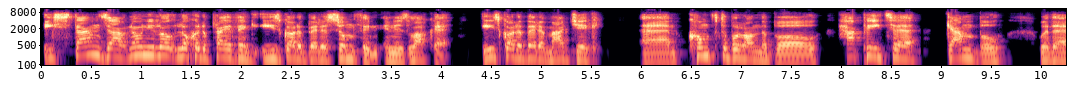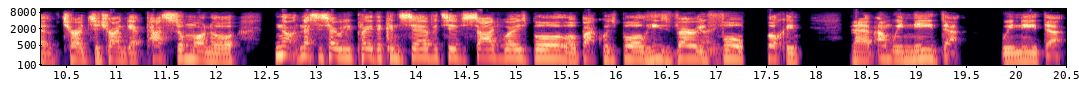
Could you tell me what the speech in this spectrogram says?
He stands out. Now, when you look, look at the player, think he's got a bit of something in his locker. He's got a bit of magic. Um, comfortable on the ball, happy to gamble with a try to try and get past someone, or not necessarily play the conservative sideways ball or backwards ball. He's very forward looking, uh, and we need that. We need that.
